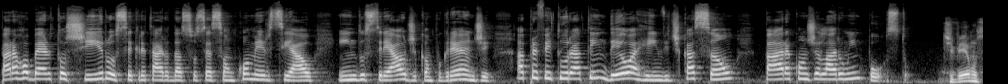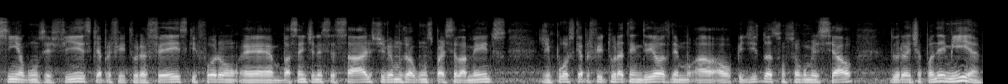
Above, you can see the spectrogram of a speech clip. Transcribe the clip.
Para Roberto Oshiro, secretário da Associação Comercial e Industrial de Campo Grande, a prefeitura atendeu a reivindicação para congelar o imposto. Tivemos sim alguns refis que a prefeitura fez, que foram é, bastante necessários. Tivemos alguns parcelamentos de imposto que a prefeitura atendeu ao pedido da Associação Comercial durante a pandemia.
